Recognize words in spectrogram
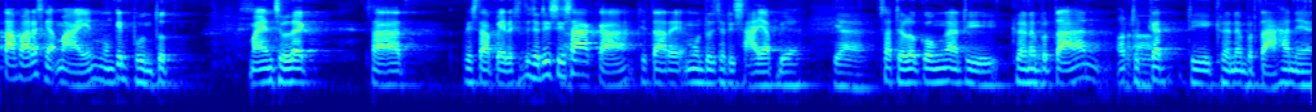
Tavares nggak main, mungkin buntut main jelek saat Crystal Palace itu jadi si Saka ditarik mundur jadi sayap ya. Ya. Terus ada Lokonga di gelandang bertahan, Odegaard di gelandang bertahan ya.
